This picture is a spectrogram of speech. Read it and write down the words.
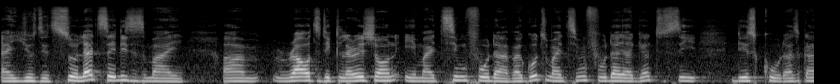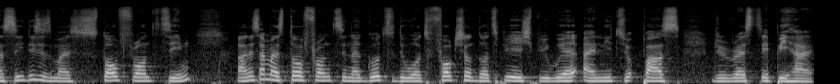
and use it. So let's say this is my um, route declaration in my theme folder. If I go to my theme folder, you're going to see this code. As you can see, this is my storefront theme. And inside my storefront theme, I go to the word function.php where I need to pass the REST API.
